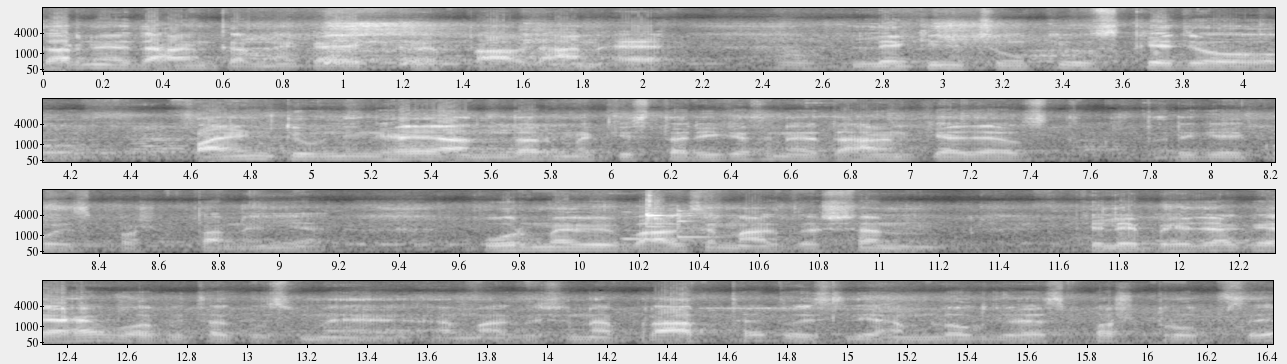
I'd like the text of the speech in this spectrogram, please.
दर निर्धारण करने का एक प्रावधान है। लेकिन चूँकि उसके जो फाइन ट्यूनिंग है अंदर में किस तरीके से निर्धारण किया जाए उस तरीके की कोई स्पष्टता नहीं है। पूर्व में विभाग से मार्गदर्शन के लिए भेजा गया है, वो अभी तक उसमें मार्गदर्शन प्राप्त है तो इसलिए हम लोग जो है स्पष्ट रूप से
